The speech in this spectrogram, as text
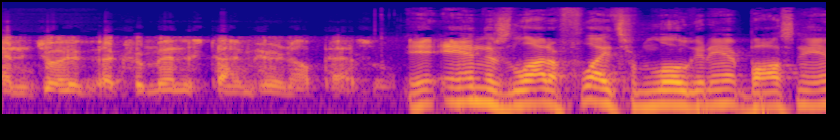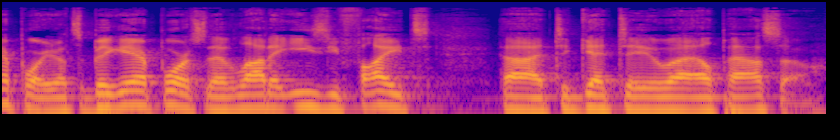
and enjoy a, a tremendous time here in El Paso. And, and there's a lot of flights from Logan Air, Boston Airport. You know, it's a big airport, so they have a lot of easy flights uh, to get to uh, El Paso.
